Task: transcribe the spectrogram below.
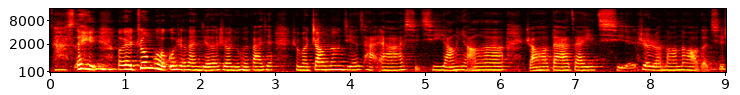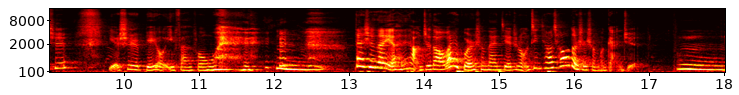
所以，我在中国过圣诞节的时候，你会发现什么张灯结彩呀、喜气洋洋啊，然后大家在一起热热闹闹的，其实也是别有一番风味。但是呢，也很想知道外国人圣诞节这种静悄悄的是什么感觉。Hmm.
